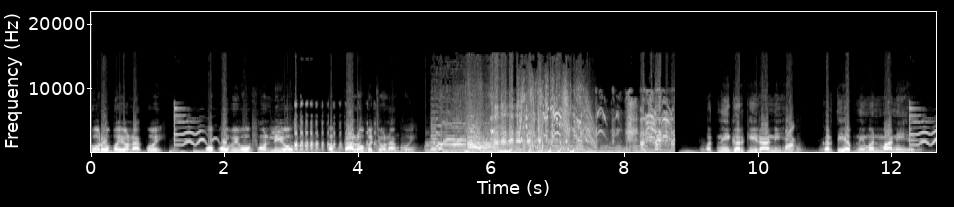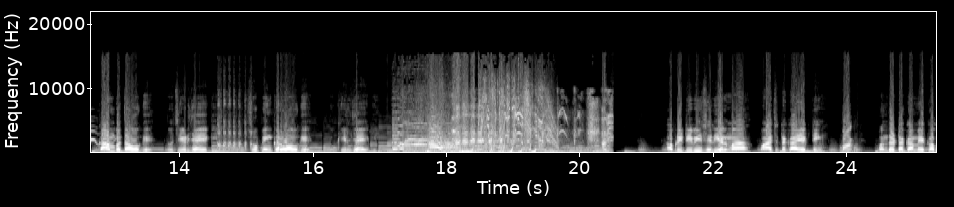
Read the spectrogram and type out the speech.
ગોરો ભયો ના કોઈ. ઓપ્પો વિવો ફોન લિયો અબ કાલો બચો ના કોઈ. પત્ની ઘર કી રાની. કરતી અપની મન માની હે. કામ બતાઓગે તો ચીડ જાયેગી. શોપિંગ કરવાઓગે તો ખીલ જાયેગી. આપણી ટીવી સિરિયલમાં પાંચ ટકા એક્ટિંગ પંદર ટકા મેકઅપ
